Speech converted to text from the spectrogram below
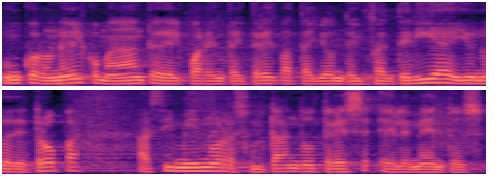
un coronel comandante del 43 Batallón de Infantería y uno de tropa, asimismo resultando tres elementos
